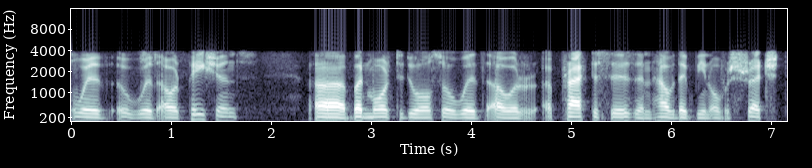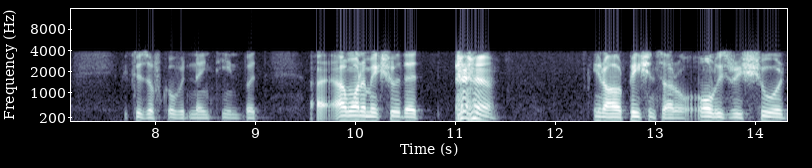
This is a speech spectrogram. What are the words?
with with our patients, uh, but more to do also with our uh, practices and how they've been overstretched because of COVID-19. But I, I want to make sure that you know our patients are always reassured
